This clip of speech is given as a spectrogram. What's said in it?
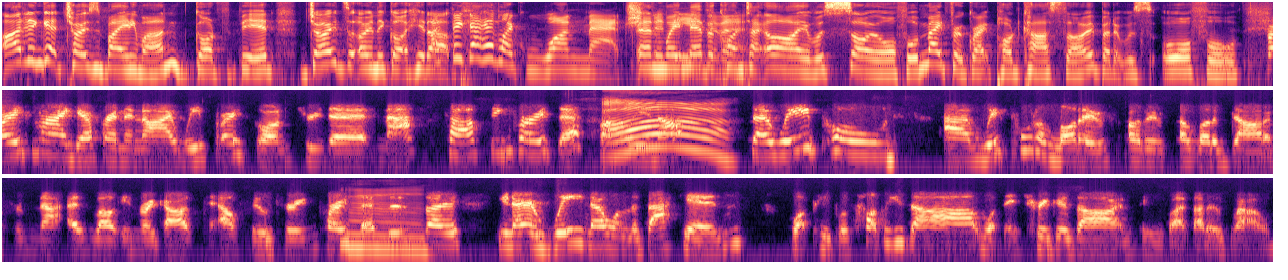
I didn't get chosen by anyone, God forbid. Jodes only got hit I up. I think I had like one match. and we never end of it. contact. Oh, it was so awful. It made for a great podcast though, but it was awful. both my girlfriend and i we've both gone through the math casting process Ah. So we pulled, um, we pulled a lot of, of a lot of data from that as well in regards to our filtering processes. So you know, we know on the back end what people's hobbies are, what their triggers are, and things like that as well.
